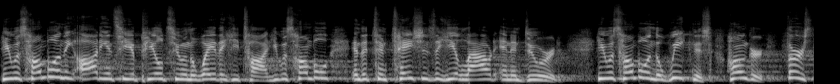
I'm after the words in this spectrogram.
He was humble in the audience he appealed to in the way that he taught. He was humble in the temptations that he allowed and endured. He was humble in the weakness, hunger, thirst,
